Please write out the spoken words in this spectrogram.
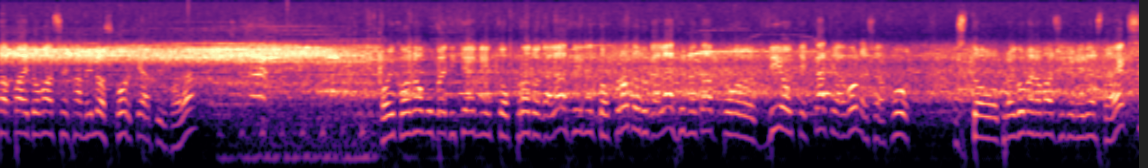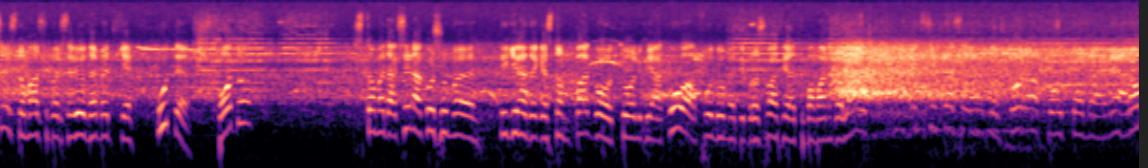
θα πάει το μάτι σε χαμηλό σκορ και αυτή τη φορά. Ο Οικονόμου πετυχαίνει το πρώτο καλάθι. Είναι το πρώτο του καλάθι μετά από δύο και κάτι αγώνες αφού στο προηγούμενο μάτι είχε 0 στα 6. Στο μάτι του Περιστερίου δεν πέτυχε ούτε πόντο. Στο μεταξύ να ακούσουμε τι γίνεται και στον πάγκο του Ολυμπιακού αφού δούμε την προσπάθεια του Παπα-Νικολάου. 6-4 το σκορ από τον ε, νεαρό.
